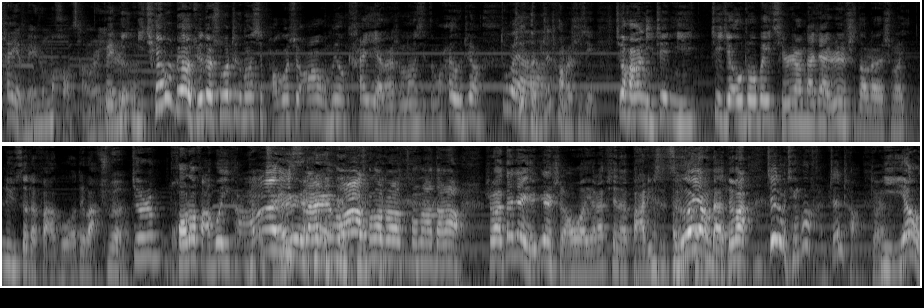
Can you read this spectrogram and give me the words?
它也没什么好藏着掖对你。你千万不要觉得说这个东西跑过去啊，我们又开眼了什么东西，怎么还有这样？对啊这很，正常的事情。就好像你这你这届欧洲杯，其实让大家也认识到了什么绿色的法国，对吧？是就是跑到法国一看啊，伊斯兰人哇，从哪到哪从哪到哪，是吧？大家也认识了，哇，原来现在巴黎是这样的，对吧？这种情况很正常。对你要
